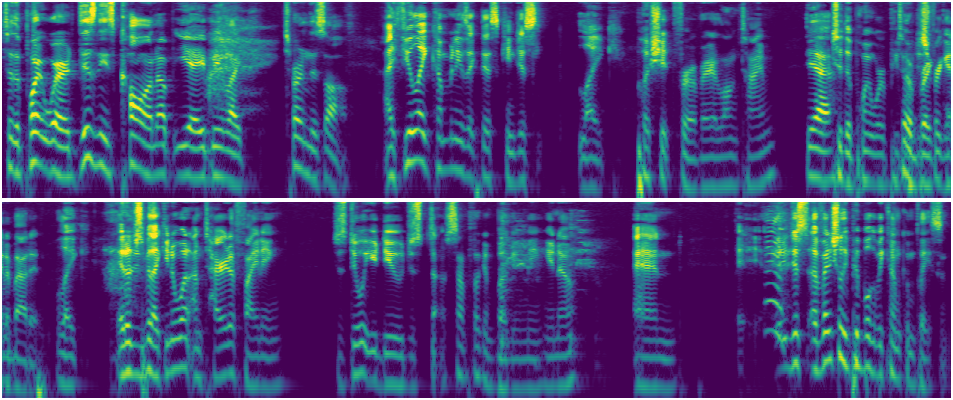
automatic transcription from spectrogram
to the point where Disney's calling up EA, being like, "Turn this off." I feel like companies like this can just like push it for a very long time Yeah, to the point where people just forget point. about it. Like it'll just be like, you know what? I'm tired of fighting. Just do what you do. Just stop, fucking bugging me. You know. And it just eventually people become complacent,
